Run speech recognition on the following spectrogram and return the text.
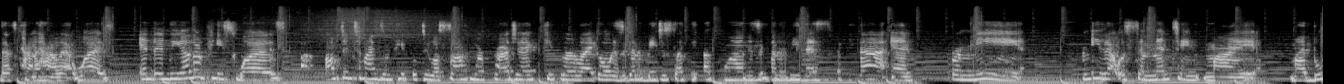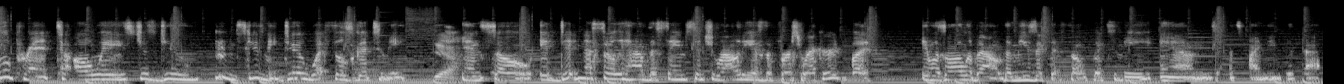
that's kind of how that was. And then the other piece was, oftentimes when people do a sophomore project, people are like, "Oh, is it going to be just like the other one? Is it going to be this? That?" And for me, for me, that was cementing my my blueprint to always just do, excuse me, do what feels good to me. Yeah. And so it didn't necessarily have the same sensuality as the first record, but it was all about the music that felt good to me, and that's why I named it that.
